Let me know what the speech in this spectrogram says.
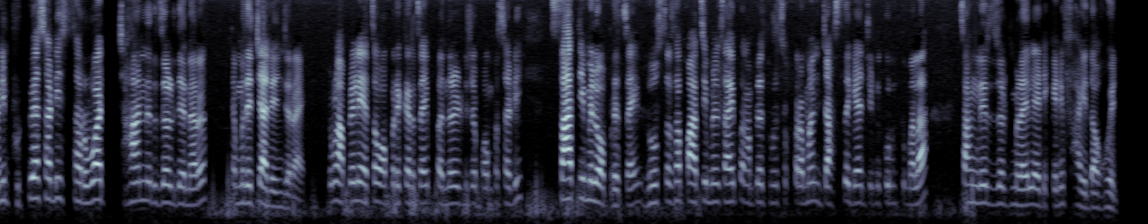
आणि फुटव्यासाठी सर्वात छान रिझल्ट देणारं त्यामध्ये चॅलेंजर आहे. त्यामुळे आपल्याला याचा वापर करायचा आहे. पंधरा लिटरच्या पंपासाठी सात एम एल वापरायचा आहे. डोस तसा पाच एम एलचा आहे पण आपल्याला थोडंसं प्रमाण जास्त घ्या जेणेकरून तुम्हाला चांगले रिझल्ट मिळायला या ठिकाणी फायदा होईल.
